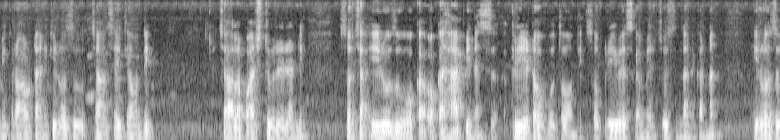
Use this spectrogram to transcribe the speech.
మీకు రావడానికి ఈరోజు ఛాన్స్ అయితే ఉంది. చాలా పాజిటివ్ రీడ్ అండి. సో చా ఈరోజు ఒక ఒక హ్యాపీనెస్ క్రియేట్ అవబోతూ ఉంది సో ప్రీవియస్గా మీరు చూసిన దానికన్నా ఈరోజు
